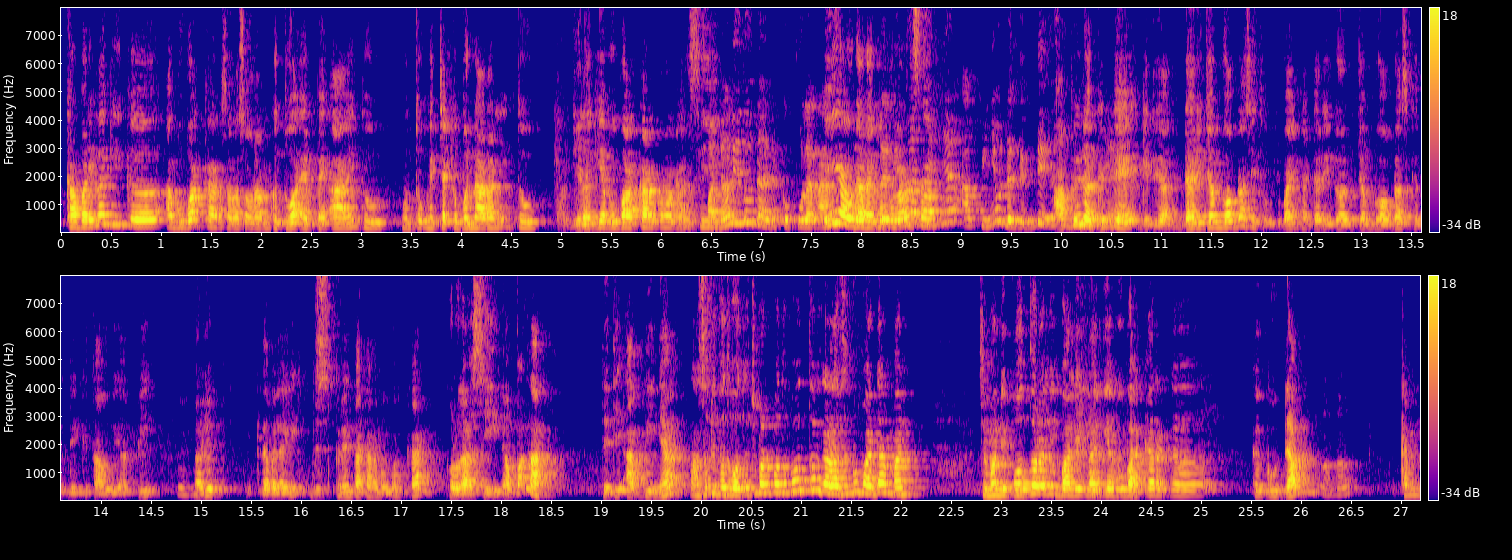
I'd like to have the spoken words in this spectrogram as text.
kabarin lagi ke Abu Bakar salah seorang ketua MPA itu untuk ngecek kebenaran itu pergi lagi Abu Bakar ke lokasi Padahal itu udah ada kepulan asap. Iya, udah ada kepulan asap. artinya apinya udah gede api udah gede gitu ya dari jam 12 itu bayangkan dari jam 12 ke- diketahui api Mhm. lalu kita balik lagi diperintahkan Abu Bakar ke lokasi dapatlah titik apinya langsung difoto-foto cuma foto-foto nggak langsung pemadaman cuma dipoto lalu balik lagi Abu Bakar ke ke gudang Aha. kan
